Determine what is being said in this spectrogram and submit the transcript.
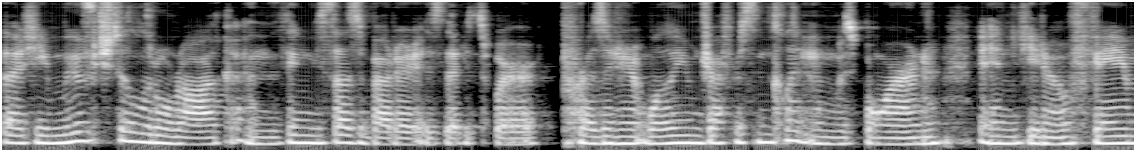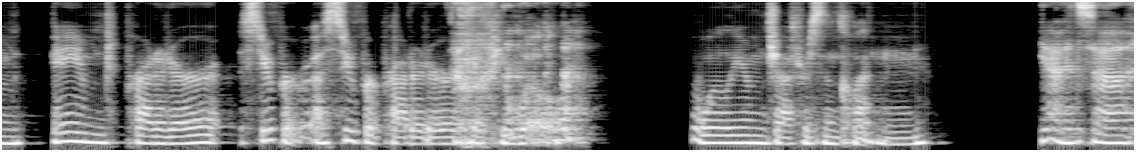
that he moved to Little Rock, and the thing he says about it is that it's where President William Jefferson Clinton was born, and you know, famed famed predator, super a super predator, if you will, William Jefferson Clinton. Yeah, it's uh,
